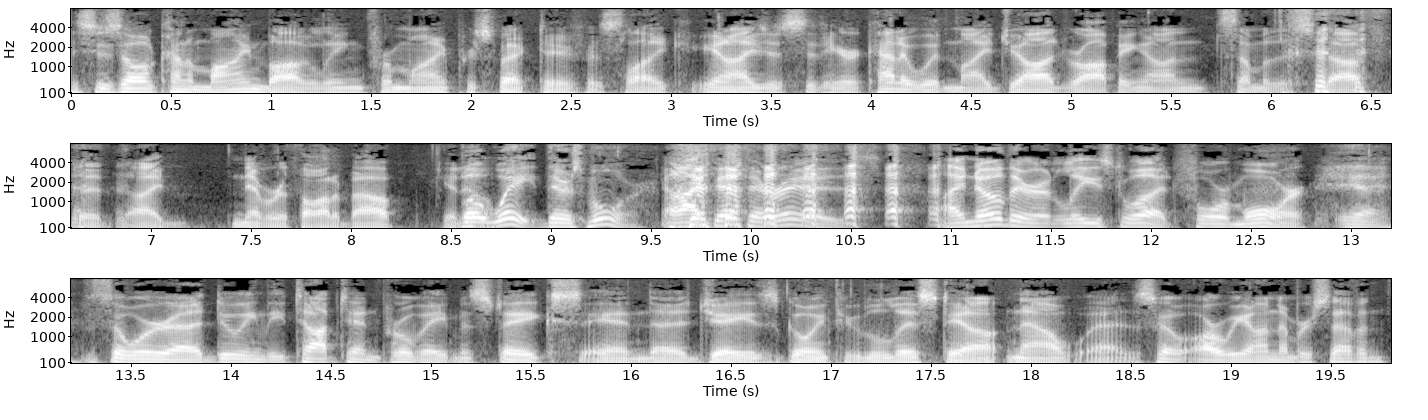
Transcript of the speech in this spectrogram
This is all kind of mind boggling from my perspective. It's like, you know, I just sit here kind of with my jaw dropping on some of the stuff that I never thought about. You know? But wait, there's more. I bet there is. I know there are at least, what, four more. Yeah. So we're uh, doing the top 10 probate mistakes, and uh, Jay is going through the list now. Uh, so are we on number seven?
